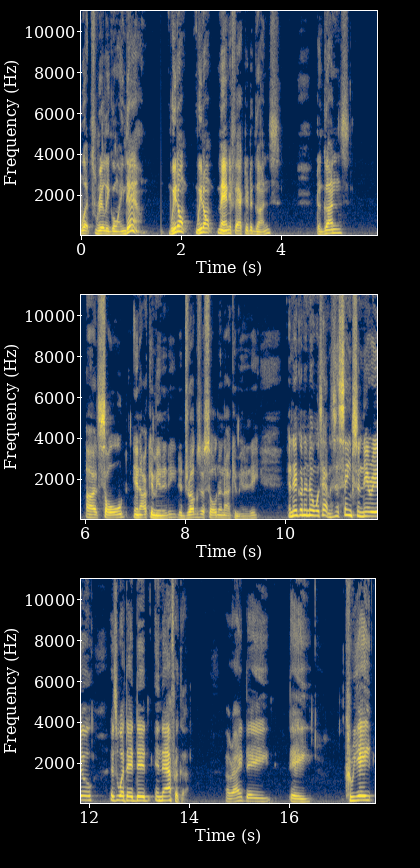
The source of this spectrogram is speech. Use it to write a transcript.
what's really going down. We don't, we don't manufacture the guns. The guns are sold in our community. The drugs are sold in our community. And they're going to know what's happening. It's the same scenario as what they did in Africa. All right? They, they create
